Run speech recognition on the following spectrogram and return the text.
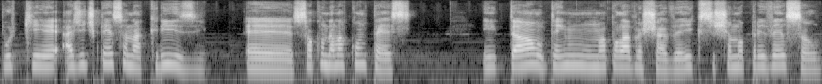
porque a gente pensa na crise é, só quando ela acontece. Então, tem uma palavra-chave aí que se chama prevenção.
